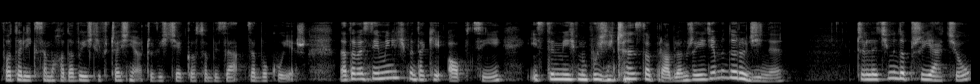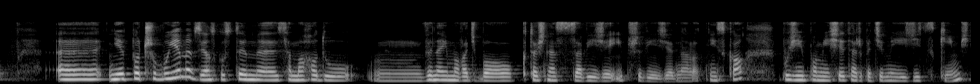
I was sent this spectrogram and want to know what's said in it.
fotelik samochodowy, jeśli wcześniej oczywiście go sobie za, zabokujesz. Natomiast nie mieliśmy takiej opcji i z tym mieliśmy później często problem, że jedziemy do rodziny, czy lecimy do przyjaciół, E, nie potrzebujemy w związku z tym e, samochodu mm, wynajmować, bo ktoś nas zawiezie i przywiezie na lotnisko. Później po mieście też będziemy jeździć z kimś.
